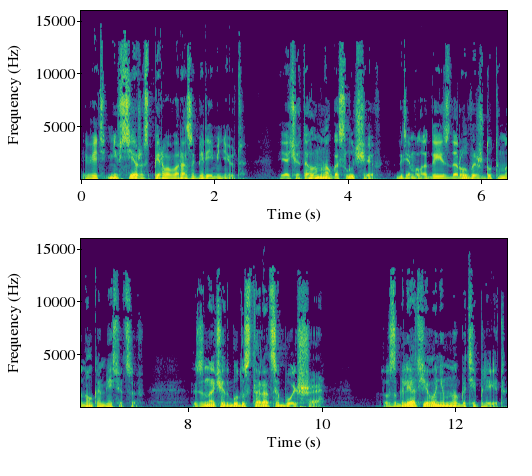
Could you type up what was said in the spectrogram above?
Ведь не все же с первого раза беременеют. Я читала много случаев, где молодые и здоровые ждут много месяцев. Значит, буду стараться больше. Взгляд его немного теплеет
